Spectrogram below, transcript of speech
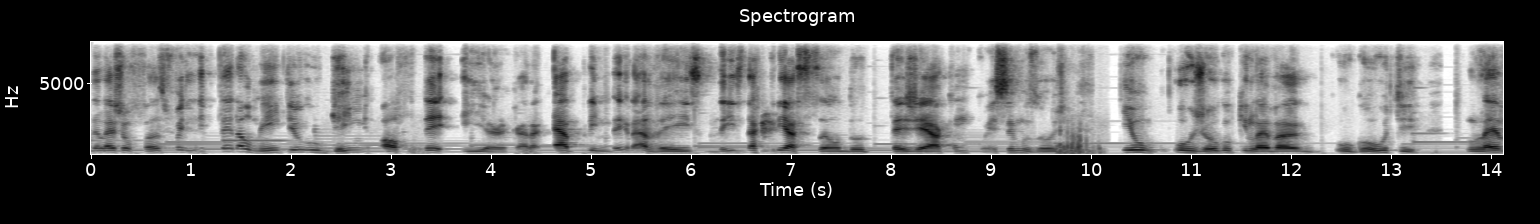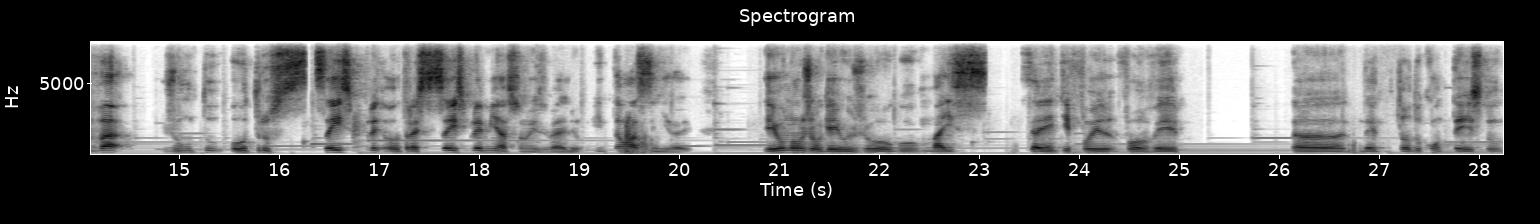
The Last of Us foi literalmente o Game of the Year, cara. É a primeira vez desde a criação do TGA como conhecemos hoje que o, o jogo que leva o Gold leva junto outros seis, outras seis premiações, velho. Então assim, velho, eu não joguei o jogo, mas se a gente for, for ver uh, dentro de todo o contexto.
